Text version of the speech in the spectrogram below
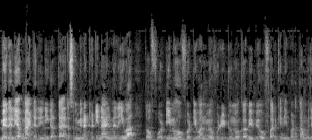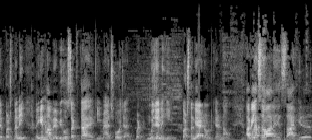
मेरे लिए अब मैटर ही नहीं करता है। रेसलमीनिया 39 में नहीं हुआ तो 40 में हो 41 में हो 42 में हो, कभी भी हो, फ़र्क ही नहीं पड़ता मुझे पर्सनली लेकिन हाँ मे भी हो सकता है कि मैच हो जाए बट मुझे नहीं। Personally I don't care now अगला सवाल है साहिल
